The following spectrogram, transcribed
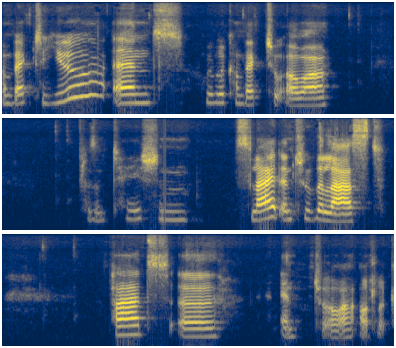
come back to you and we will come back to our presentation slide and to the last part uh, and to our outlook.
